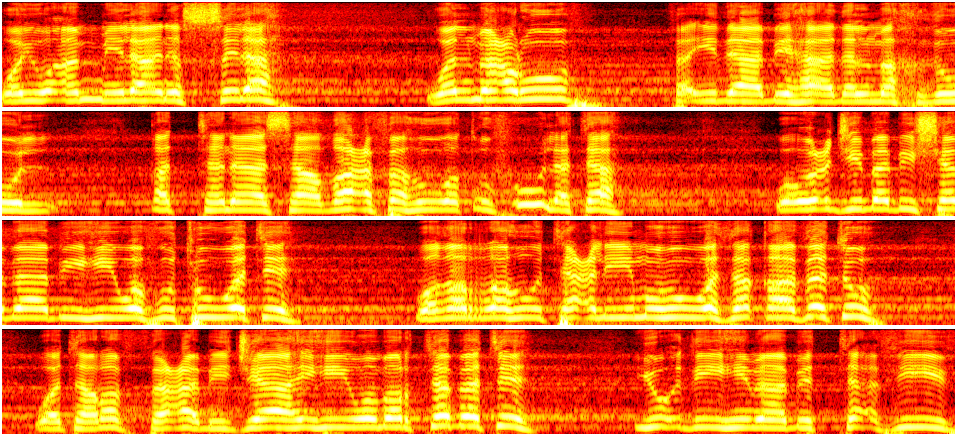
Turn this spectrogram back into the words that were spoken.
ويؤملان الصلة والمعروف فإذا بهذا المخذول قد تناسى ضعفه وطفولته وأعجب بشبابه وفتوته وغره تعليمه وثقافته وترفع بجاهه ومرتبته يؤذيهما بالتأفيف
